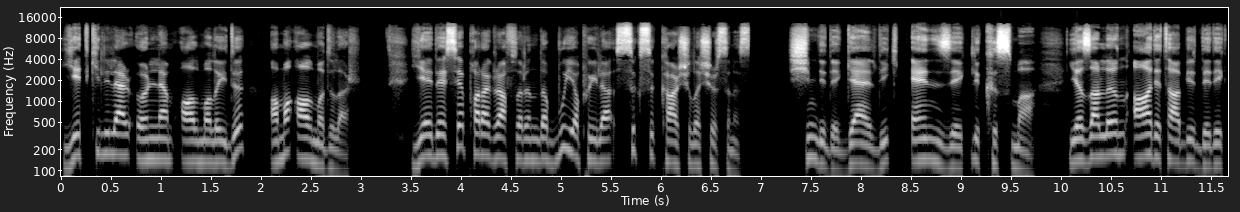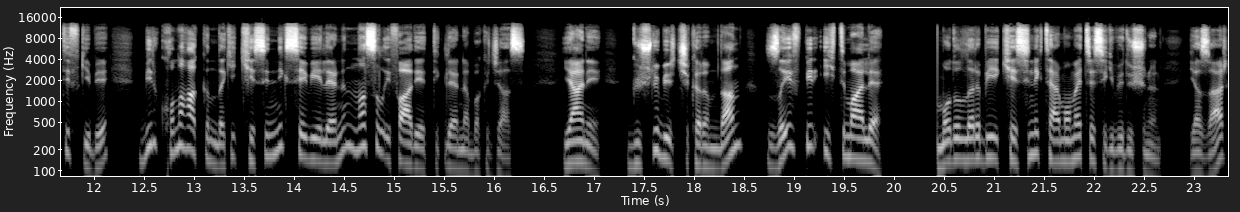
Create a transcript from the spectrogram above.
Yetkililer önlem almalıydı ama almadılar. YDS paragraflarında bu yapıyla sık sık karşılaşırsınız. Şimdi de geldik en zevkli kısma. Yazarların adeta bir dedektif gibi bir konu hakkındaki kesinlik seviyelerini nasıl ifade ettiklerine bakacağız. Yani güçlü bir çıkarımdan zayıf bir ihtimale. Modulları bir kesinlik termometresi gibi düşünün. Yazar,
